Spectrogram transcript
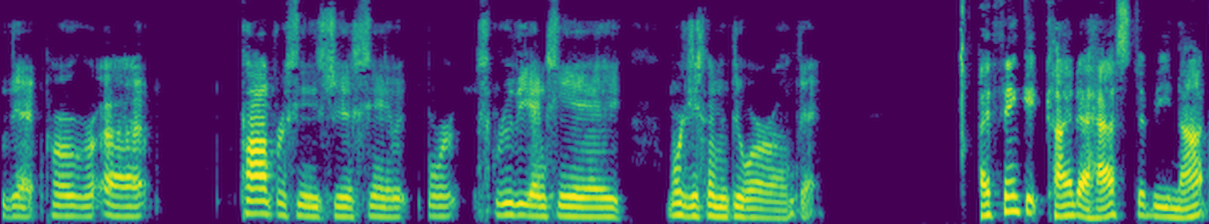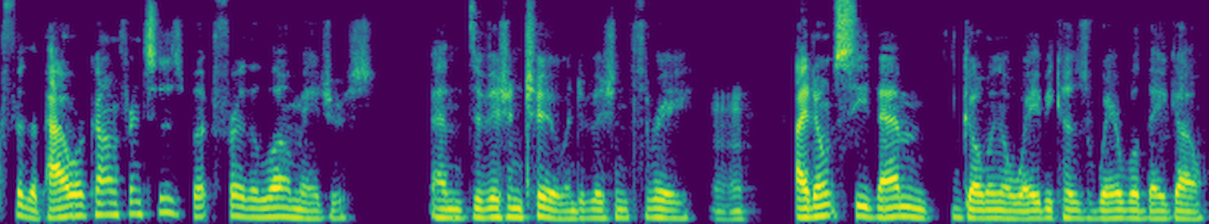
that pro, uh, conferences just say, we're, screw the NCAA, we're just going to do our own thing. I think it kind of has to be not for the power conferences, but for the low majors and Division two and Division 3 Mm-hmm. I don't see them going away because where will they go?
